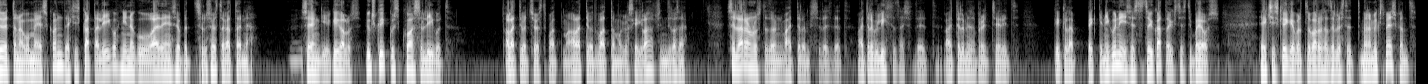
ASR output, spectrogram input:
tööta nagu meeskond ehk siis kataliigu, nii nagu ajateenistus õpetas sulle sööstakata onju. see ongi kõige alus, ükskõik kust kohast sa liigud, alati pead söösta vaatama, alati pead vaatama, kas keegi laseb sind, ei lase. selle ära unustada on vahet ei ole, mis sa edasi teed, vahet ei ole, kui lihtsalt asju teed, vahet ei ole, mida sa projitseerid. kõik läheb pekki niikuinii, sest sa ei kata üksteist juba eos. ehk siis kõigepealt tuleb aru saada sellest, et me oleme üks meeskond.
